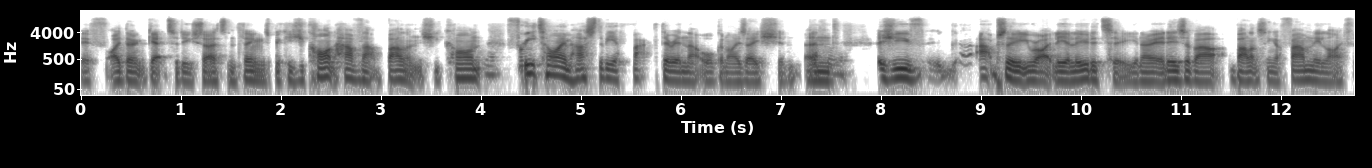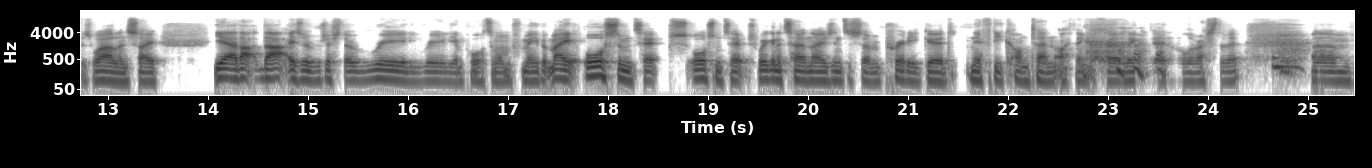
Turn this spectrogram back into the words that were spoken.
if I don't get to do certain things because you can't have that balance. You can't, yeah. free time has to be a factor in that organization. And Definitely. as you've absolutely rightly alluded to, you know, it is about balancing a family life as well. And so, yeah, that that is a, just a really really important one for me. But mate, awesome tips, awesome tips. We're going to turn those into some pretty good nifty content, I think, for LinkedIn and all the rest of it. Um,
